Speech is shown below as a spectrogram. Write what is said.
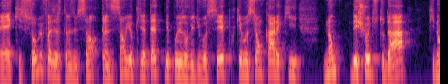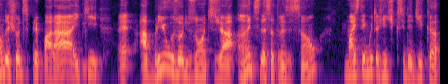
é, que soube fazer essa transição, transição, e eu queria até depois ouvir de você, porque você é um cara que não deixou de estudar, que não deixou de se preparar e que é, abriu os horizontes já antes dessa transição, mas tem muita gente que se dedica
